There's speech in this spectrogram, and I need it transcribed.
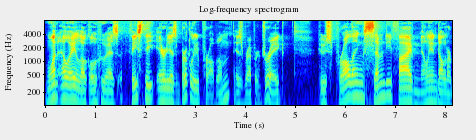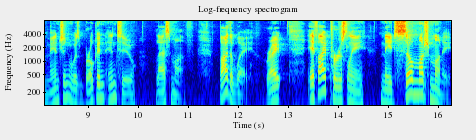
One LA local who has faced the area's burglary problem is rapper Drake, whose sprawling $75 million mansion was broken into last month. By the way, right? If I personally made so much money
